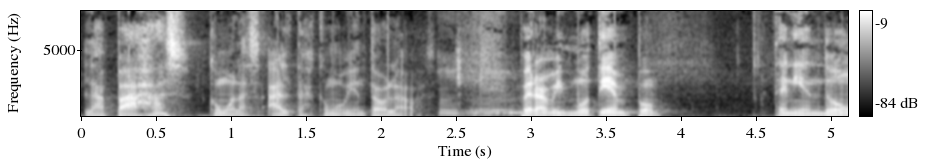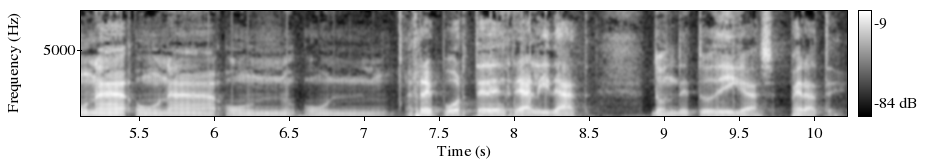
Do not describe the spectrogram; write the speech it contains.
las bajas como las altas, como bien te hablabas. Pero al mismo tiempo, teniendo una, una, un, un reporte de realidad donde tú digas, espérate,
